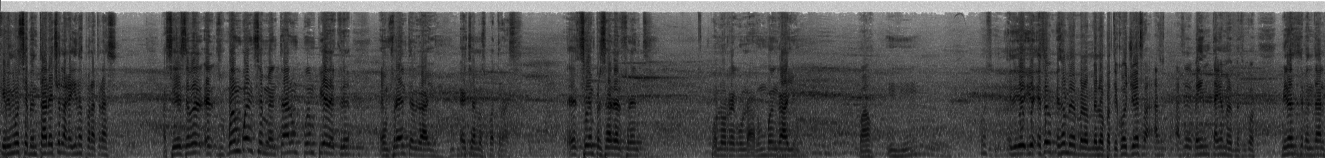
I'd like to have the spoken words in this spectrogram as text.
que mismo cemental echa las gallinas para atrás. Así es, el, buen buen cemental, un buen pie de enfrente el gallo, échalos para atrás. Él siempre sale al frente, por lo regular, un buen gallo. Wow. Yo- yo- eso eso me, me lo- me lo platicó Jeff hace, hace 20 años. Me, me explicó. Mira ese cemental.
